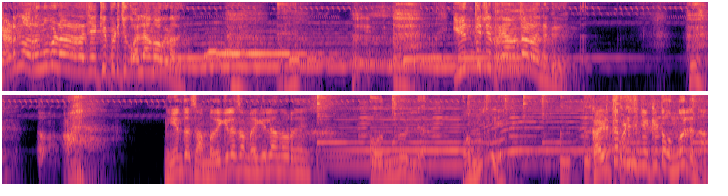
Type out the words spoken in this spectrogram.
കിടന്നുറങ്ങുമ്പോഴാണ് ജക്കി പിടിച്ച് കൊല്ലാൻ നോക്കണത്. എന്തിന്റെ ഭ്രാന്താണ് നിനക്ക്? നീ എന്താ സമ്മതിക്കില്ല സമ്മതിക്കില്ല എന്ന് പറഞ്ഞു? ഒന്നുമില്ല. ഒന്നുമില്ലേ? കഴുത്ത പിടിച്ച് ഞെക്കിട്ട് ഒന്നുമില്ലെന്നാ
